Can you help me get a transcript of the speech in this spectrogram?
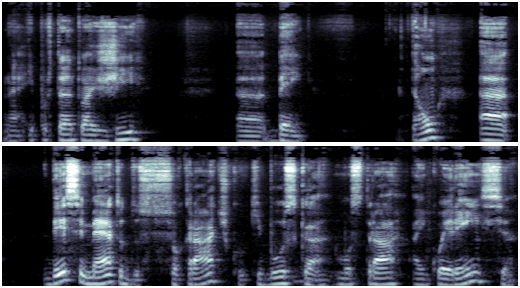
né? e, portanto, agir uh, bem. Então, uh, desse método socrático que busca mostrar a incoerência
